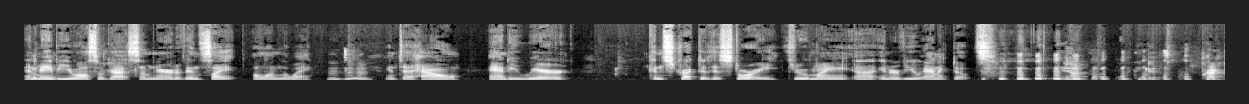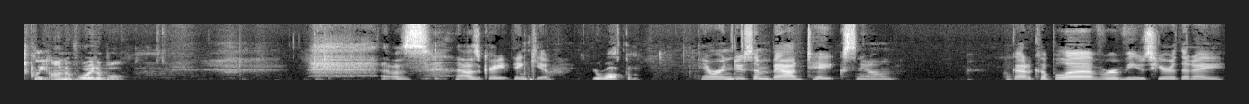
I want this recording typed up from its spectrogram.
And maybe you also got some narrative insight along the way hmm into how Andy Weir constructed his story through my uh, interview anecdotes. Yeah, I think it's practically unavoidable. That was that was great. Thank you. You're welcome. Okay, we're gonna do some bad takes now. I've got a couple of reviews here that I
